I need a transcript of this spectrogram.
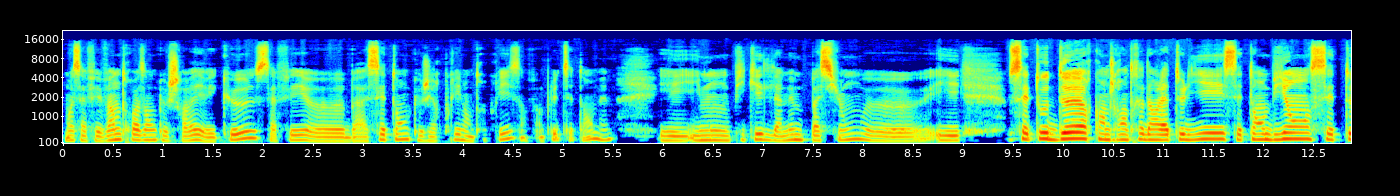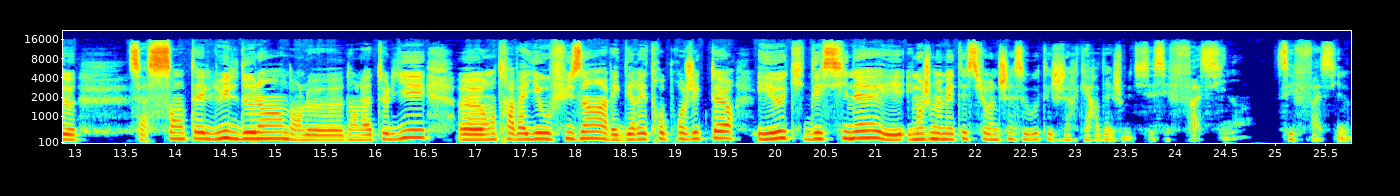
Moi, ça fait 23 ans que je travaille avec eux. Ça fait euh, bah, 7 ans que j'ai repris l'entreprise, enfin plus de 7 ans même. Et ils m'ont piqué de la même passion. Euh, et cette odeur quand je rentrais dans l'atelier, cette ambiance, cette ça sentait l'huile de lin dans le dans l'atelier. Euh, on travaillait au fusain avec des rétroprojecteurs et eux qui dessinaient. Et, et moi, je me mettais sur une chaise haute et je les regardais. Je me disais, c'est fascinant, c'est fascinant.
